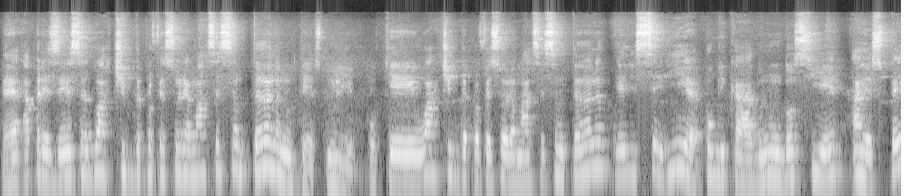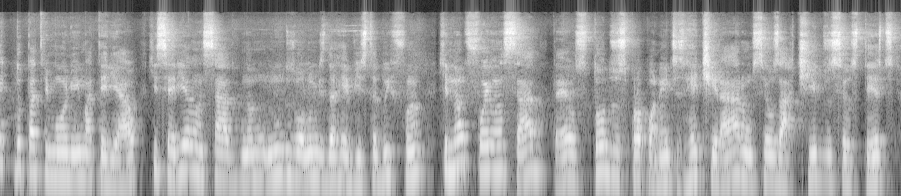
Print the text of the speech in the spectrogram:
é, a presença do artigo da professora Márcia Santana no texto, no livro, porque o artigo da professora Márcia Santana, ele seria publicado num dossiê a respeito do patrimônio imaterial, que seria lançado num dos volumes da revista do IFAM, que não foi lançado, né, os, todos os proponentes retiraram seus artigos, os seus textos,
